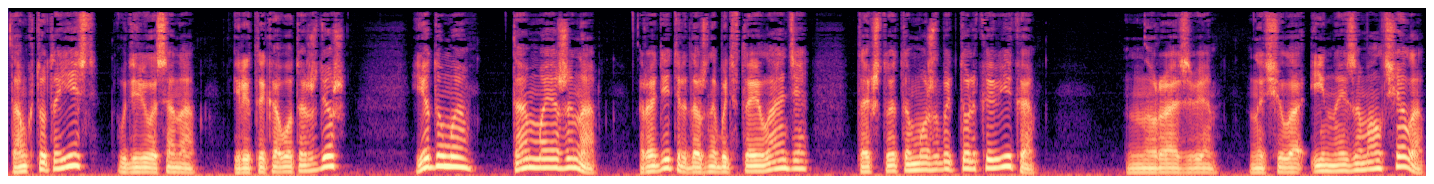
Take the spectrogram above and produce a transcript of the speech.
«Там кто-то есть?» — удивилась она. «Или ты кого-то ждешь?» «Я думаю, там моя жена. Родители должны быть в Таиланде, так что это может быть только Вика». «Ну разве...» — начала Инна и замолчала.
